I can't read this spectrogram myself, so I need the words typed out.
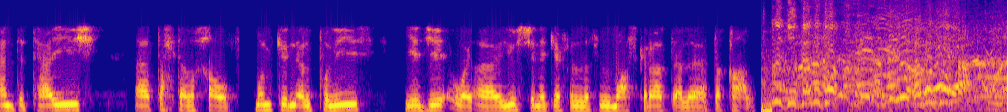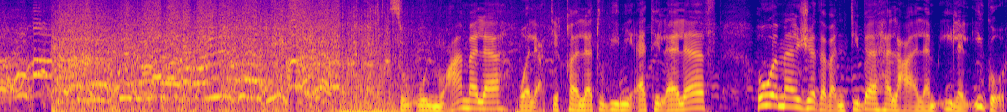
أنت تعيش تحت الخوف. ممكن البوليس يجي ويسجنك في المعسكرات الاعتقال سوء المعاملة والاعتقالات بمئات الآلاف هو ما جذب انتباه العالم إلى الإيغور.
